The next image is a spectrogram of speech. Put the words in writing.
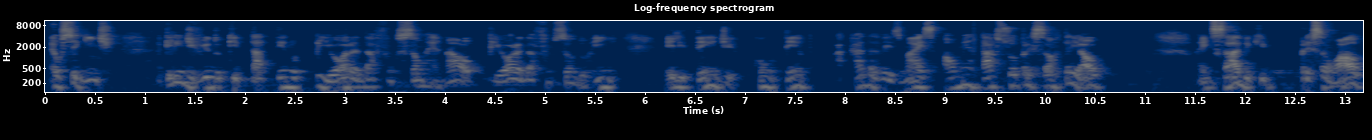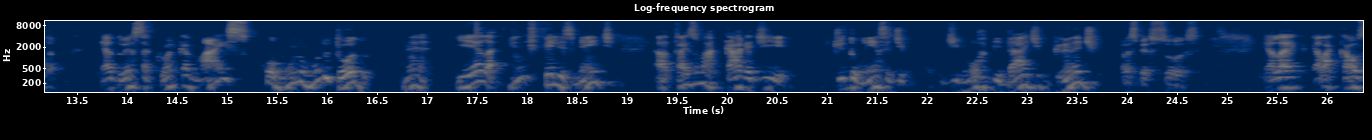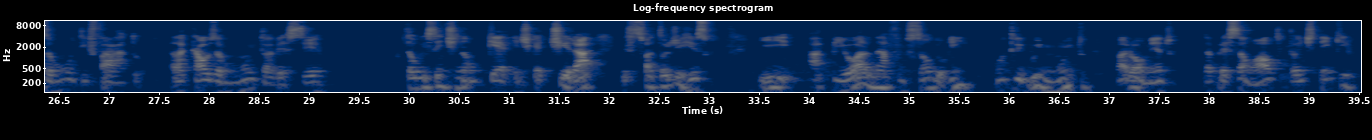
É o seguinte: aquele indivíduo que está tendo piora da função renal, piora da função do rim, ele tende, com o tempo, a cada vez mais aumentar a sua pressão arterial. A gente sabe que pressão alta é a doença crônica mais comum no mundo todo, né? E ela, infelizmente, ela traz uma carga de, de doença, de, de morbidade grande para as pessoas. Ela, ela causa muito infarto, ela causa muito AVC. Então, isso a gente não quer, a gente quer tirar esses fatores de risco. E a piora na função do rim contribui muito para o aumento da pressão alta. Então, a gente tem que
